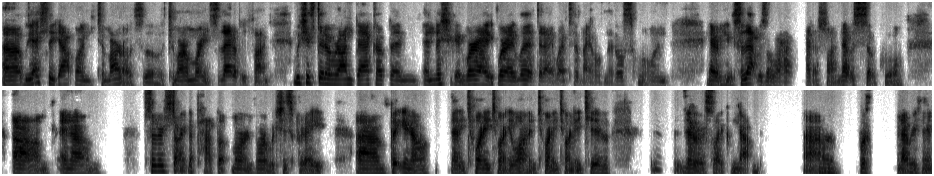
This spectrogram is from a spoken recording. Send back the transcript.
Uh, we actually got one tomorrow so tomorrow morning so that'll be fun. We just did a run back up in, in michigan where i where i lived and i went to my old middle school and everything. So that was a lot of fun. That was so cool. Um, and um, so they're starting to pop up more and more which is great. Um, but you know I mean, 2021 and 2022 there was like none um, and everything.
